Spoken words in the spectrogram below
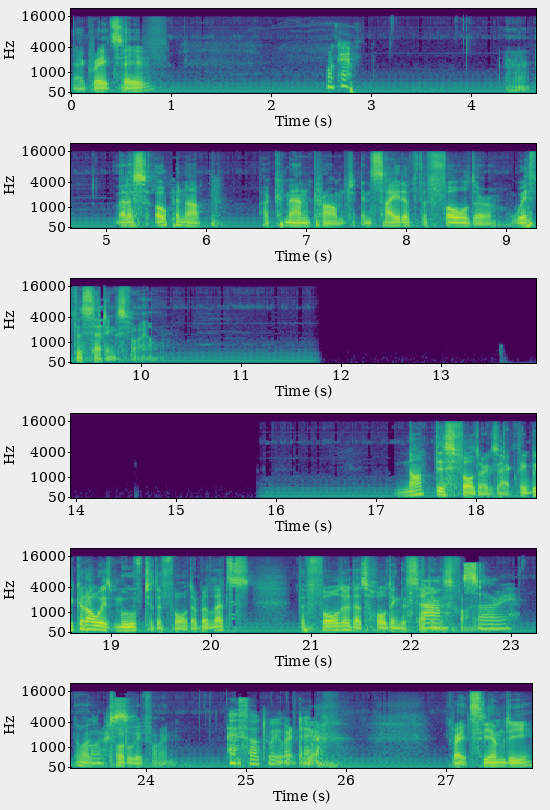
Yeah, great save. Okay. Uh, let us open up a command prompt inside of the folder with the settings file. Not this folder exactly. We could always move to the folder, but let's the folder that's holding the settings ah, file. Sorry. No, totally fine. I thought we were there. Yeah. Great. CMD.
